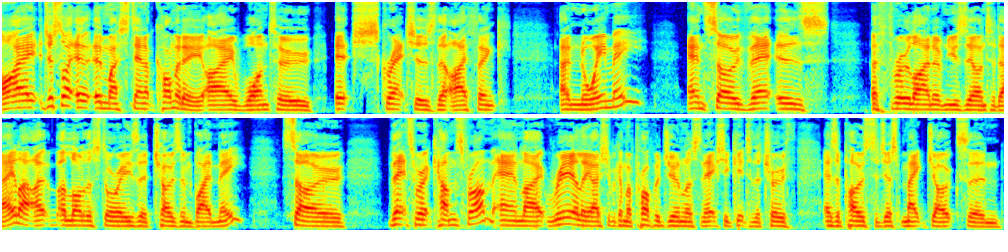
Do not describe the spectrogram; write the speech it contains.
I just like in my stand-up comedy, I want to itch scratches that I think annoy me, and so that is a through line of New Zealand today. Like I, a lot of the stories are chosen by me, so that's where it comes from. And like, really, I should become a proper journalist and actually get to the truth, as opposed to just make jokes and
